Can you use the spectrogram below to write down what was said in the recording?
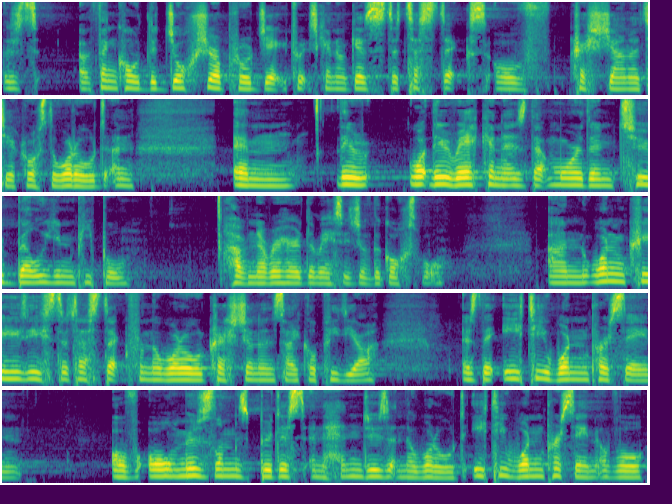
there's a thing called the Joshua Project, which kind of gives statistics of Christianity across the world. And um, they, what they reckon is that more than 2 billion people have never heard the message of the gospel. And one crazy statistic from the World Christian Encyclopedia is that 81% of all Muslims, Buddhists, and Hindus in the world, 81% of all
